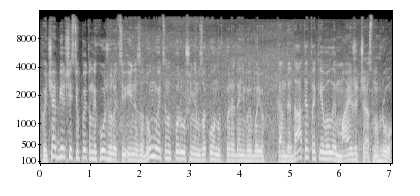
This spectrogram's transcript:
Хоча більшість опитаних ужгородців і не задумується над порушенням закону в переддень виборів, кандидати таки вели майже чесну гру.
